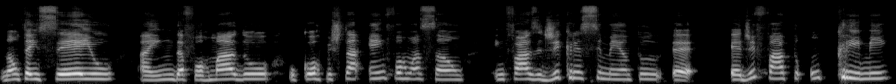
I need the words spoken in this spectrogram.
não tem seio ainda formado, o corpo está em formação, em fase de crescimento. É, é de fato um crime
